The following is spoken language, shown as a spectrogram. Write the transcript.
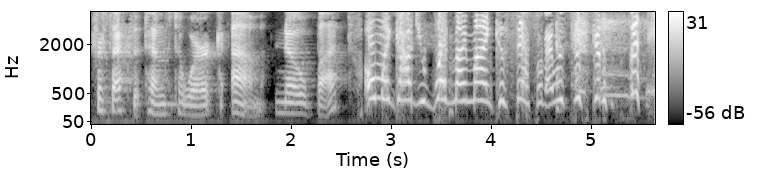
for sex it tends to work. Um, no but. Oh my God, you read my mind because that's what I was just going to say.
